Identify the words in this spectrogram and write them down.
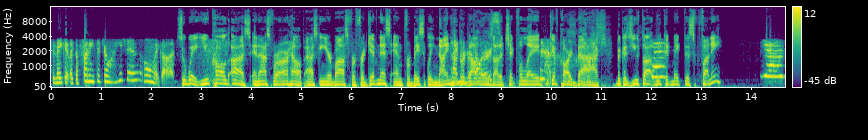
to make it like a funny situation. Oh my god! So wait, you called us and asked for our help, asking your boss for forgiveness and for basically nine hundred dollars $900. on a Chick Fil A gift card back because you thought we could make this funny. Yes.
